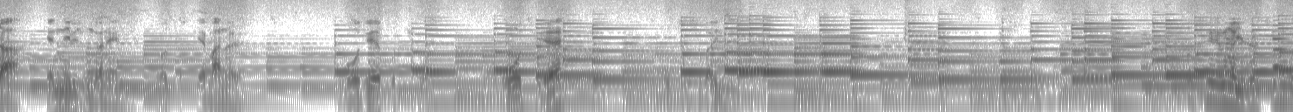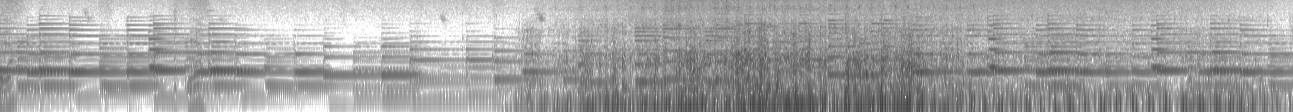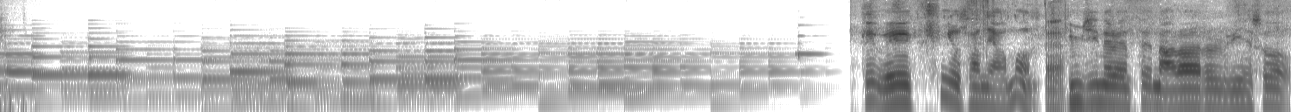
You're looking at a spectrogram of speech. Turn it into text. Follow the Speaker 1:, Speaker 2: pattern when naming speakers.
Speaker 1: 감자, 깻잎이 중간에 있는 요 두께 마늘, 모두에 고추, 모두에
Speaker 2: 그왜 충효사냐면
Speaker 1: 네.
Speaker 2: 김진애한테 나라를 위해서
